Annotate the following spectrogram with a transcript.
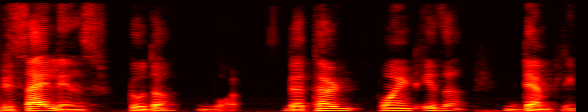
resilience to the wall. The third point is a damping.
